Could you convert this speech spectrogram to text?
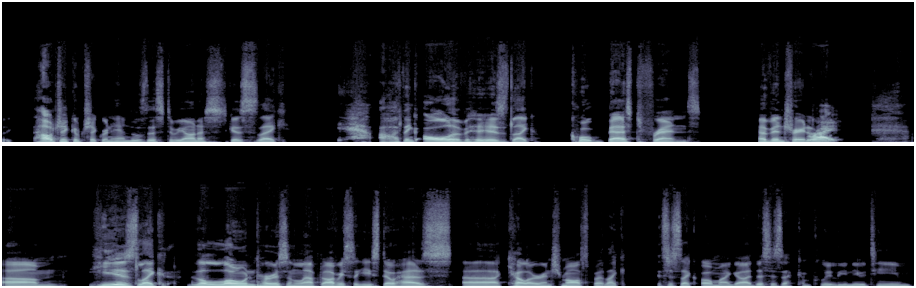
like, how Jacob Chychrun handles this, to be honest, because like, I think all of his like quote best friends have been traded. Right. Away. Um, he is like the lone person left. Obviously, he still has uh Keller and Schmaltz, but like it's just like, oh my god, this is a completely new team.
